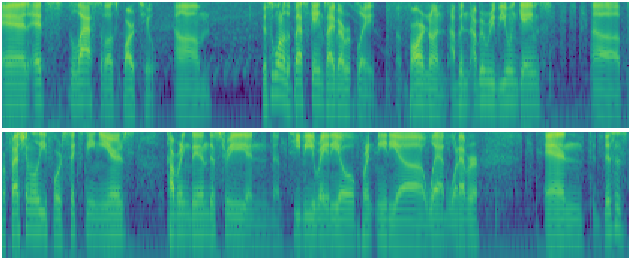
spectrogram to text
And it's The Last of Us Part Two. Um, this is one of the best games I've ever played, uh, bar none. I've been I've been reviewing games uh, professionally for 16 years, covering the industry and TV, radio, print media, web, whatever. And this is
